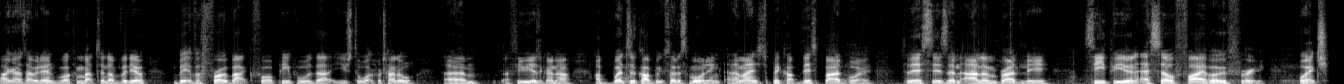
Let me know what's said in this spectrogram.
Hi guys, how we doing? Welcome back to another video. Bit of a throwback for people that used to watch my channel um, a few years ago now. I went to the car boot sale this morning and I managed to pick up this bad boy. So this is an Allen Bradley CPU and SL503, which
